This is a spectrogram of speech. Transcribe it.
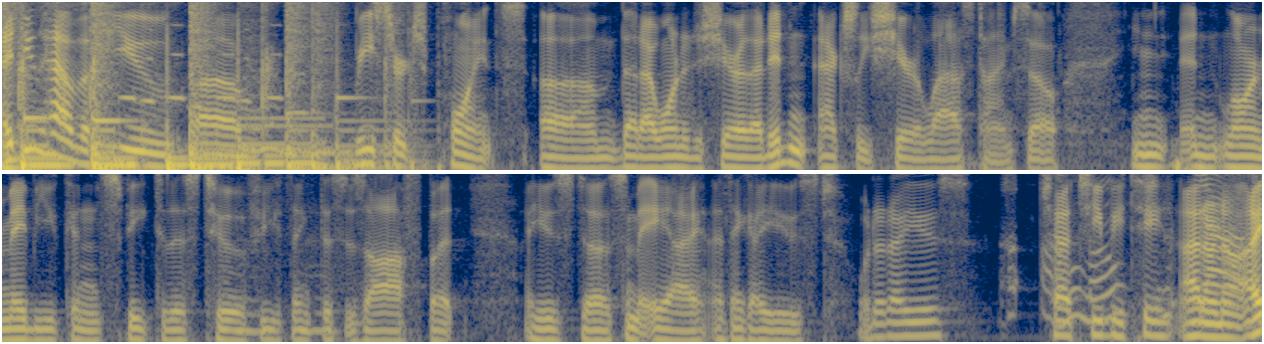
I do have a few um, research points um, that I wanted to share that I didn't actually share last time. So, and, Lauren, maybe you can speak to this too if you think this is off. But I used uh, some AI. I think I used what did I use? Chat. GPT. I don't know. I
